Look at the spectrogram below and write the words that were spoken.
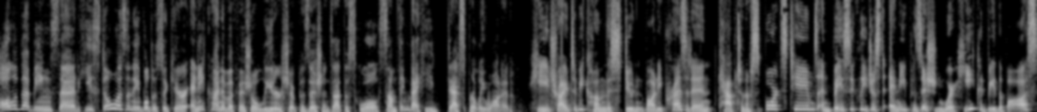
All of that being said, he still wasn't able to secure any kind of official leadership positions at the school, something that he desperately wanted. He tried to become the student body president, captain of sports teams, and basically just any position where he could be the boss,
